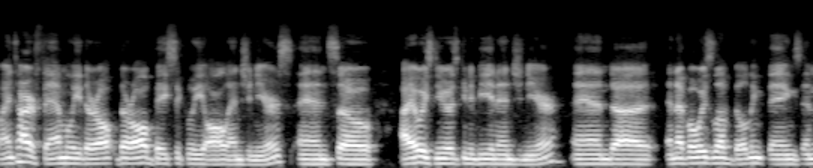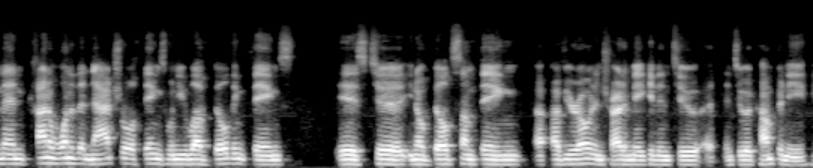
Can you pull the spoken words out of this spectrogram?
my entire family they're all they're all basically all engineers. And so I always knew I was going to be an engineer, and uh, and I've always loved building things. And then, kind of one of the natural things when you love building things is to you know build something uh, of your own and try to make it into into a company.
